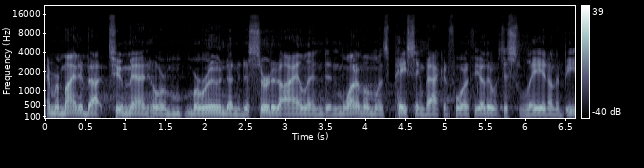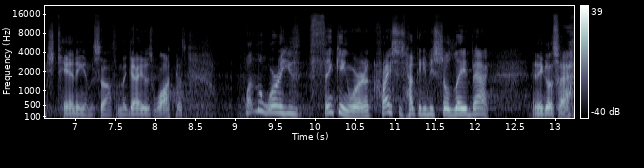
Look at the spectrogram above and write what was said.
I'm reminded about two men who were marooned on a deserted island, and one of them was pacing back and forth. The other was just laid on the beach, tanning himself. And the guy who was walking goes, What in the world are you thinking? We're in a crisis. How could you be so laid back? And he goes, ah,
